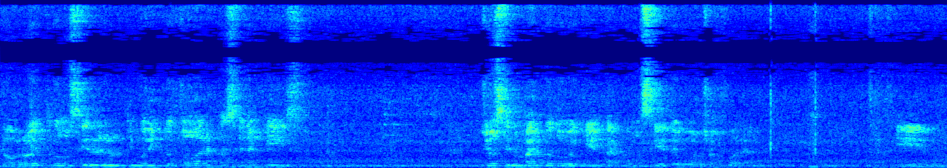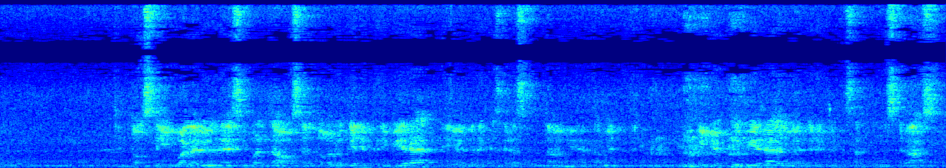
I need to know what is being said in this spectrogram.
logró introducir en el último disco todas las canciones que hizo. Yo, sin embargo, tuve que dejar como siete u ocho afuera. Eh, entonces, igual había una desigualdad, o sea, todo lo que él escribiera iba a tener que ser aceptado inmediatamente. Lo que yo escribiera iba a tener que empezar con un sedazo.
